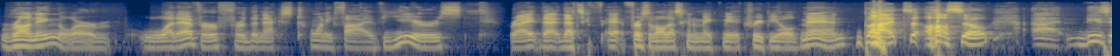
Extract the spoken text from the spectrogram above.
running or whatever for the next 25 years, right? That that's eh, first of all, that's going to make me a creepy old man, but also uh, these.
